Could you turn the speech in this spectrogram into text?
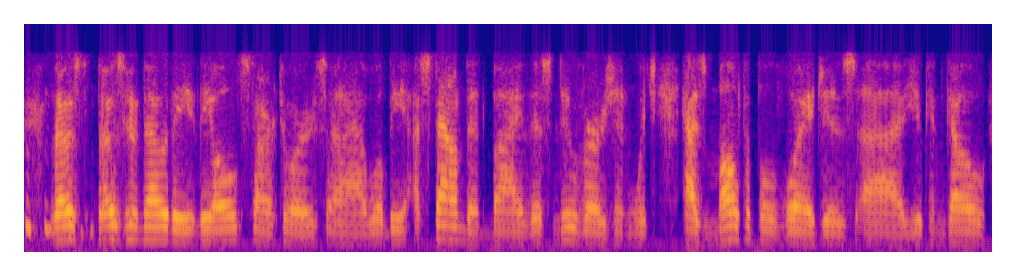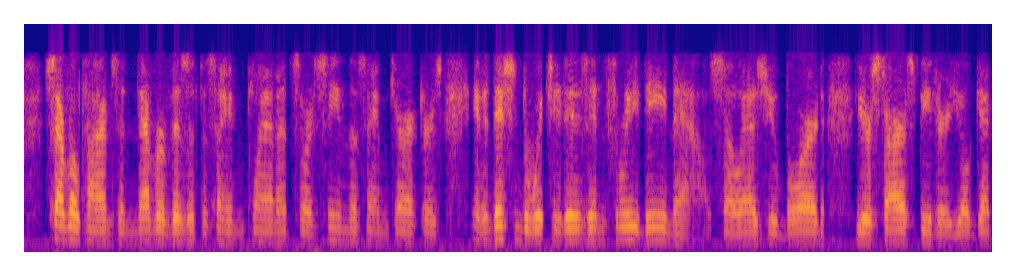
those those who know the the old Star Tours uh, will be astounded by this new version, which has multiple voyages. Uh, you can go several times and never visit the same planets or seen the same characters. In addition to which, it is in 3D now. So as you board your Star Speeder, you'll get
